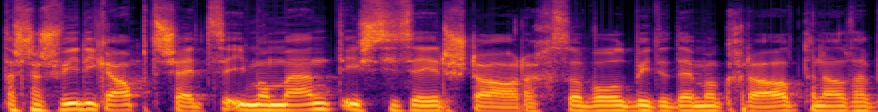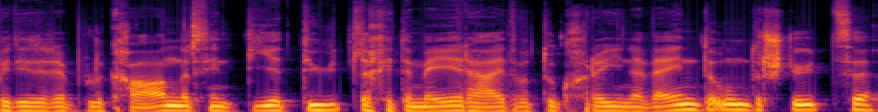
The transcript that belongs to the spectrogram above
Das ist noch schwierig abzuschätzen. Im Moment ist sie sehr stark. Sowohl bei den Demokraten als auch bei den Republikanern sind die deutlich in der Mehrheit, die die Ukraine wollen, unterstützen.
